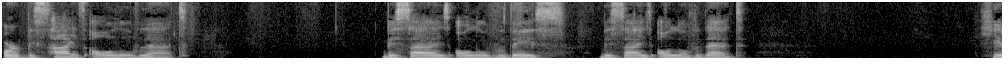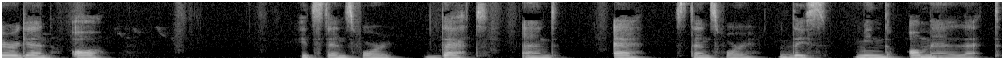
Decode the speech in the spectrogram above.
or besides all of that, besides all of this, besides all of that. Here again, oh, it stands for that, and e stands for this, mind amellett,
